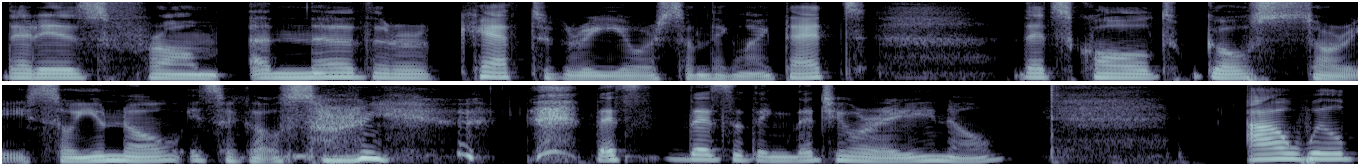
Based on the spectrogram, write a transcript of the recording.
that is from another category or something like that that's called ghost story. So you know it's a ghost story. That's that's the thing that you already know. I will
